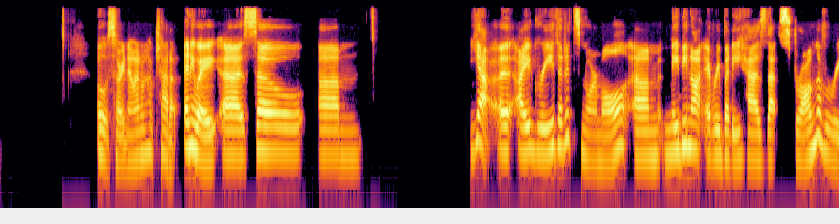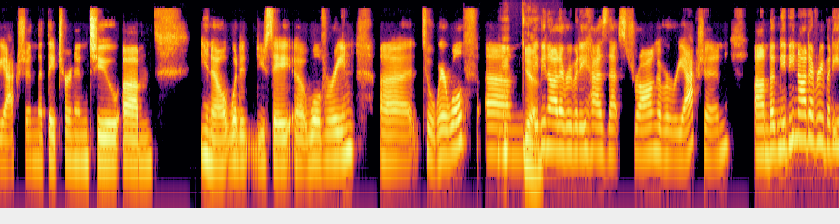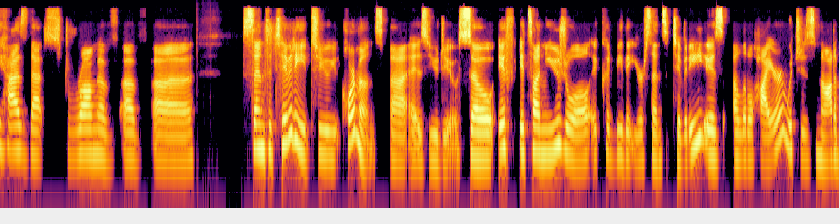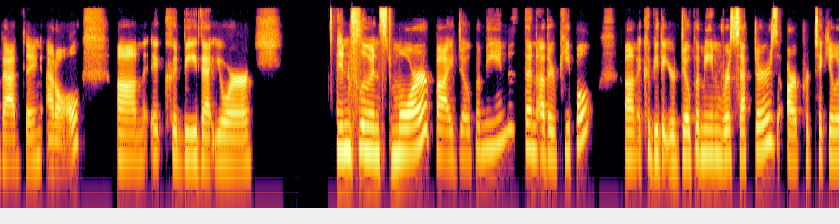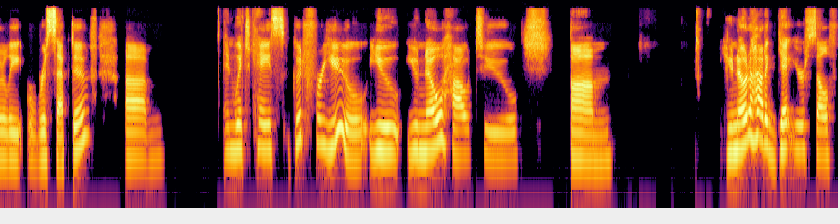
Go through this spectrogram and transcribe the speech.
oh sorry now i don't have chat up anyway uh so um yeah I, I agree that it's normal um maybe not everybody has that strong of a reaction that they turn into um you know what did you say uh, wolverine uh to a werewolf um yeah. maybe not everybody has that strong of a reaction um but maybe not everybody has that strong of of uh sensitivity to hormones uh, as you do. So if it's unusual, it could be that your sensitivity is a little higher, which is not a bad thing at all. Um, it could be that you're influenced more by dopamine than other people. Um, it could be that your dopamine receptors are particularly receptive. Um, in which case, good for you. You you know how to um you know how to get yourself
